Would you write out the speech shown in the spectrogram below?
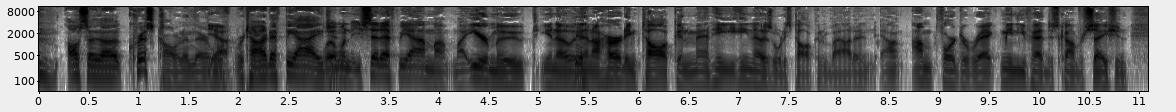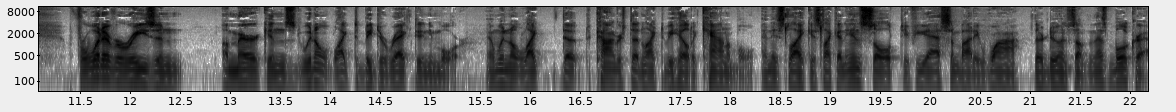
also uh, Chris calling in there, Yeah. retired FBI agent. Well, when you said FBI, my, my ear moved, you know, and then I heard him talking. man, he, he knows what he's talking about. And I'm, I'm for direct. Me and you've had this conversation. For whatever reason, Americans, we don't like to be direct anymore. And we don't like the Congress doesn't like to be held accountable, and it's like it's like an insult if you ask somebody why they're doing something. That's bullcrap.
